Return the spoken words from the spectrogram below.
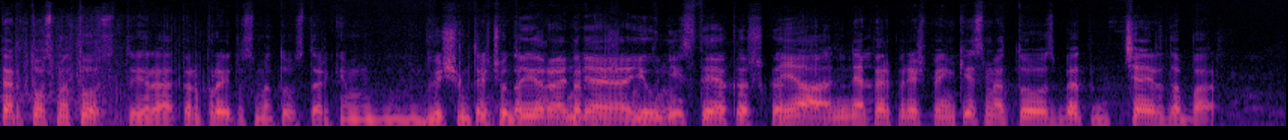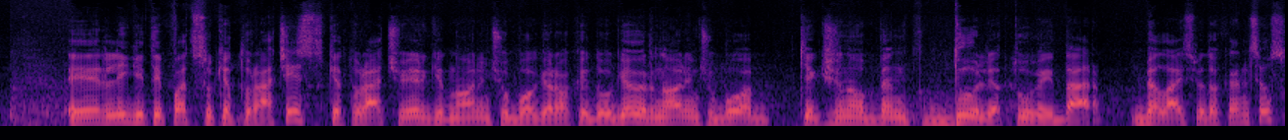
per tuos metus, tai yra per praeitus metus, tarkim, 23 Tai yra ne 22. jaunystėje kažkas. Jo, ne per prieš penkis metus, bet čia ir dabar. Ir lygiai taip pat su keturačiais. Keturačių irgi norinčių buvo gerokai daugiau ir norinčių buvo, kiek žinau, bent du lietuviai dar, be laisvido kanciaus.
